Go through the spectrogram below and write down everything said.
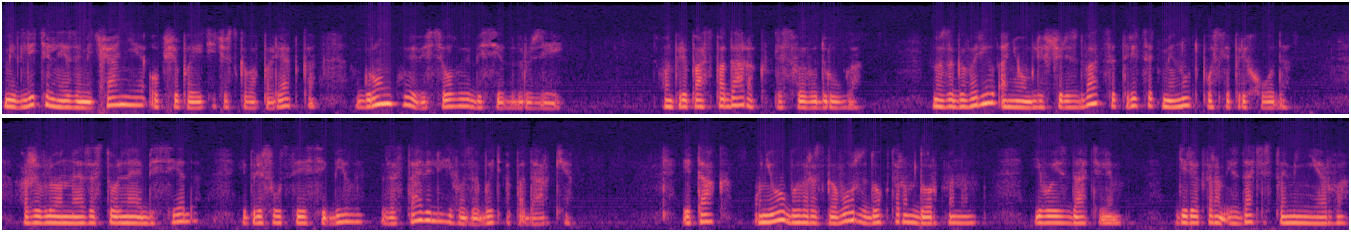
медлительные замечания общепоэтического порядка в громкую веселую беседу друзей. Он припас подарок для своего друга — но заговорил о нем лишь через 20-30 минут после прихода. Оживленная застольная беседа и присутствие Сибилы заставили его забыть о подарке. Итак, у него был разговор с доктором Дорпманом, его издателем, директором издательства «Минерва».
